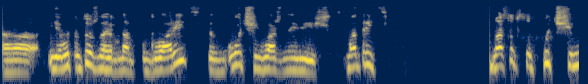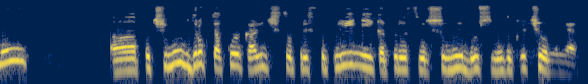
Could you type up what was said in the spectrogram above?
А, и об этом тоже, наверное, надо поговорить. Это очень важная вещь. Смотрите, ну а, собственно, почему, а, почему вдруг такое количество преступлений, которые совершены бывшими заключенными?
